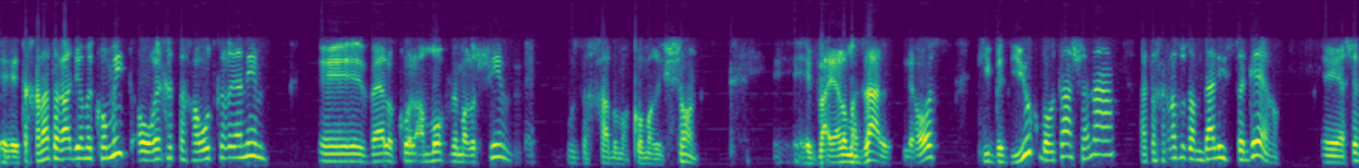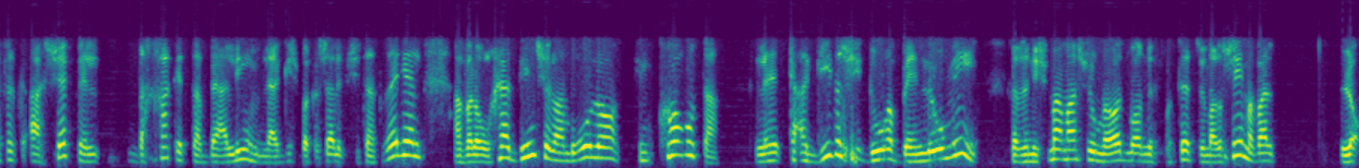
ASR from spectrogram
אה, תחנת הרדיו המקומית עורכת תחרות קריינים. אה, והיה לו קול עמוק ומרשים, והוא זכה במקום הראשון. אה, והיה לו מזל להוס, כי בדיוק באותה השנה התחנה הזאת עמדה להיסגר. אה, השפל, השפל דחק את הבעלים להגיש בקשה לפשיטת רגל, אבל עורכי הדין שלו אמרו לו, תמכור אותה לתאגיד השידור הבינלאומי. עכשיו, זה נשמע משהו מאוד מאוד מפוצץ ומרשים, אבל לא.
